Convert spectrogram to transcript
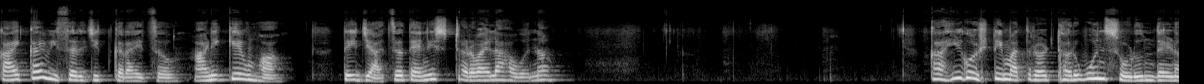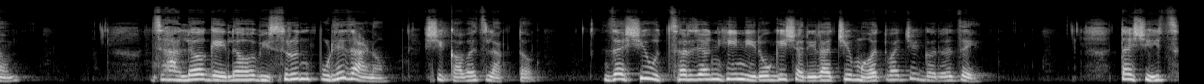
काय काय विसर्जित करायचं आणि केव्हा? ते ज्याचं त्यांनीच ठरवायला हवं ना? काही गोष्टी मात्र ठरवून सोडून देणं झालं गेलं विसरून पुढे जाणं शिकावंच लागतं. जशी उत्सर्जन ही निरोगी शरीराची महत्वाची गरज आहे तशीच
